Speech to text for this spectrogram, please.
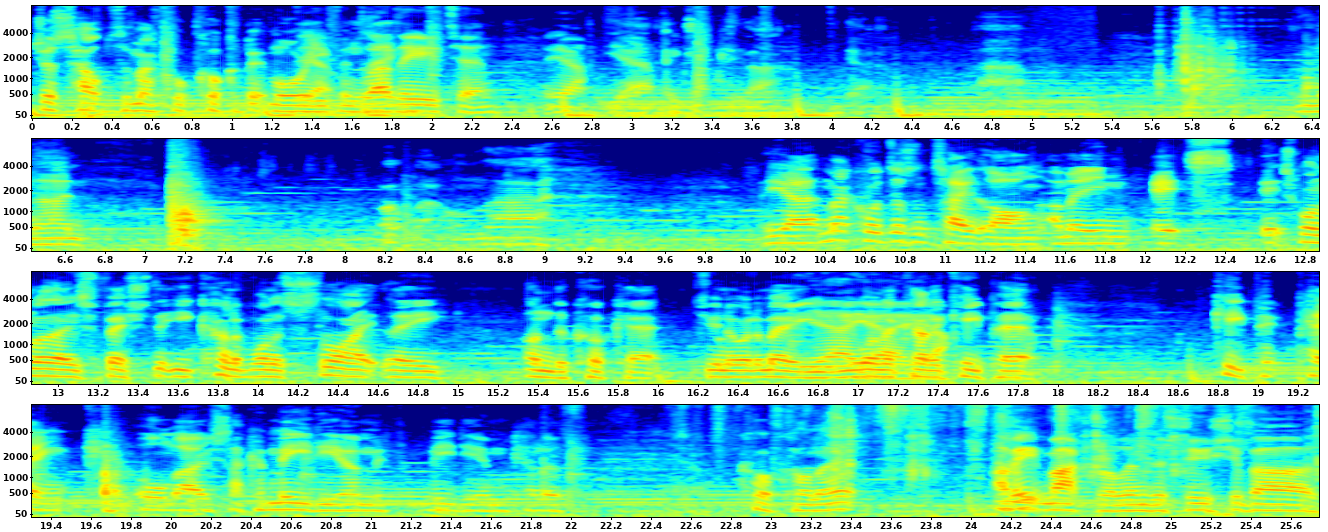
just helps the mackerel cook a bit more Yeah, evenly. Let the heat in. Yeah. Yeah, exactly that. Yeah. Um, and then put that on there. Yeah, mackerel doesn't take long. I mean, it's it's one of those fish that you kind of want to slightly undercook it. Do you know what I mean? Yeah, you want to kind of keep it keep it pink, almost like a medium medium kind of cook on it. I've eaten mackerel in the sushi bars.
